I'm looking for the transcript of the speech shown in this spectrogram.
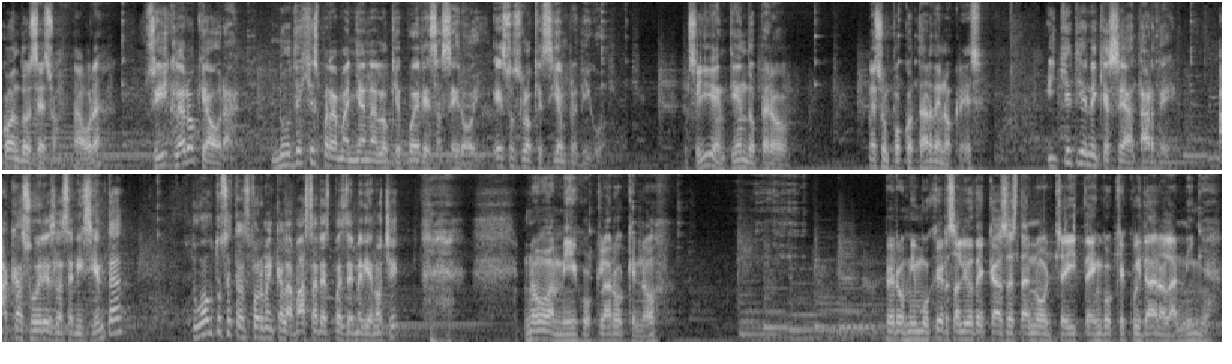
¿Cuándo es eso? ¿Ahora? Sí, claro que ahora. No dejes para mañana lo que puedes hacer hoy. Eso es lo que siempre digo. Sí, entiendo, pero es un poco tarde, ¿no crees? ¿Y qué tiene que sea tarde? ¿Acaso eres la Cenicienta? ¿Tu auto se transforma en calabaza después de medianoche? no, amigo, claro que no. Pero mi mujer salió de casa esta noche y tengo que cuidar a la niña.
